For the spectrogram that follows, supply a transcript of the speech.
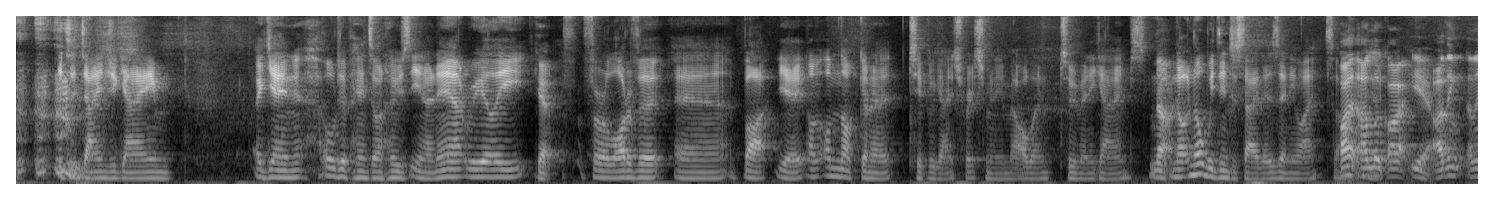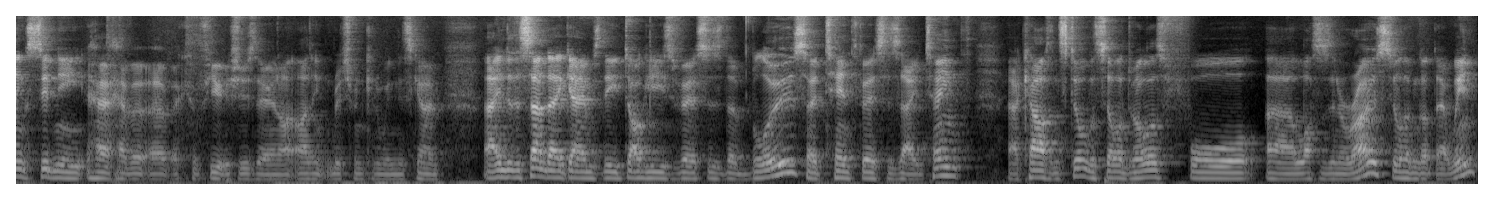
it's a danger game. Again, all depends on who's in and out, really. Yeah. For a lot of it, uh, but yeah, I'm, I'm not going to tip against Richmond in Melbourne too many games. No. not not with interstaters anyway. So I, I look, I, yeah, I think I think Sydney have, have a, a, a few issues there, and I, I think Richmond can win this game. Uh, into the Sunday games, the Doggies versus the Blues, so tenth versus eighteenth. Uh, Carlton still the cellar dwellers, four uh, losses in a row, still haven't got that win.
